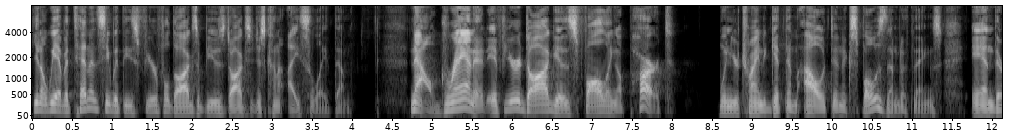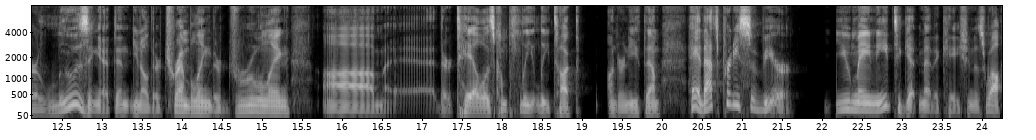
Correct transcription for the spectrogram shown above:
You know, we have a tendency with these fearful dogs, abused dogs, to just kind of isolate them. Now, granted, if your dog is falling apart when you're trying to get them out and expose them to things and they're losing it and, you know, they're trembling, they're drooling, um, their tail is completely tucked underneath them, hey, that's pretty severe you may need to get medication as well.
